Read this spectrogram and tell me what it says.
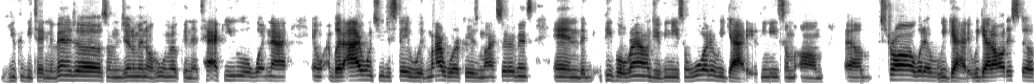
you could be taken advantage of. Some gentleman or whoever can attack you or whatnot and but I want you to stay with my workers, my servants, and the people around you. If you need some water, we got it. If you need some um, um, straw, whatever, we got it. We got all this stuff.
